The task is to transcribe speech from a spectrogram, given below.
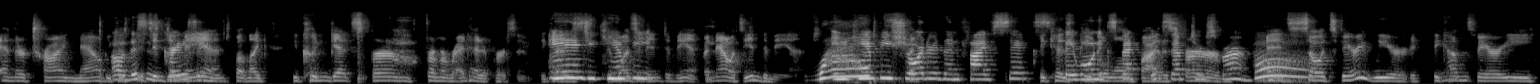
and they're trying now oh, because Oh, this it's is in crazy. demand, but like you couldn't get sperm from a redheaded person because And you can't it wasn't be- in demand. But now it's in demand. wow. And you can't be shorter than five six. Because they won't people won't expect buy the accept your sperm. sperm. And it's, so it's very weird. It becomes very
